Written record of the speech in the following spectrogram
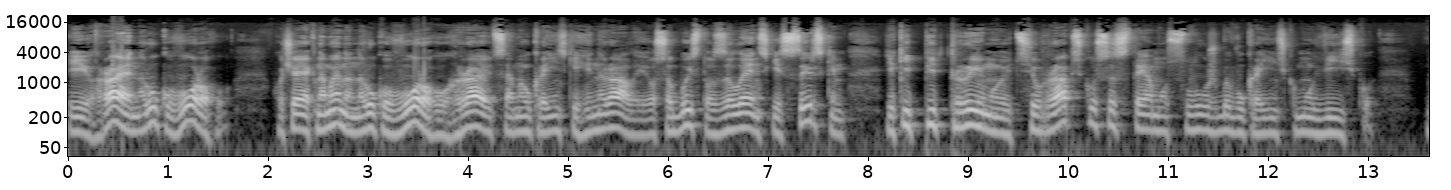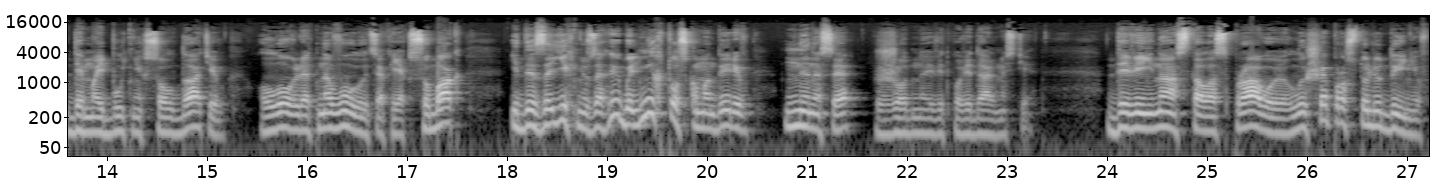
і грає на руку ворогу. Хоча, як на мене, на руку ворогу грають саме українські генерали і особисто Зеленський з Сирським, які підтримують цю рабську систему служби в українському війську, де майбутніх солдатів ловлять на вулицях як собак, і де за їхню загибель ніхто з командирів не несе жодної відповідальності, де війна стала справою лише простолюдинів,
